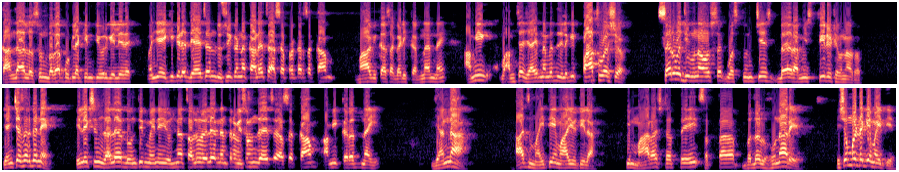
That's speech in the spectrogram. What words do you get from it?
कांदा लसूण बघा कुठल्या किमतीवर गेलेले. आहे. म्हणजे एकीकडे द्यायचं आणि दुसरीकडनं काढायचं अशा प्रकारचं काम महाविकास आघाडी करणार नाही. आम्ही आमच्या जाहीरनाम्यात दिलं की पाच वर्ष सर्व जीवनावश्यक वस्तूंचे दर आम्ही स्थिर ठेवणार आहोत. यांच्यासारखं नाही. इलेक्शन झाल्यावर दोन तीन महिने योजना चालू राहिल्यानंतर विसरून जायचं असं काम आम्ही करत नाही. यांना आज माहिती आहे महायुतीला की महाराष्ट्रात ते सत्ता बदल होणार आहे हे शंभर टक्के माहिती आहे.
